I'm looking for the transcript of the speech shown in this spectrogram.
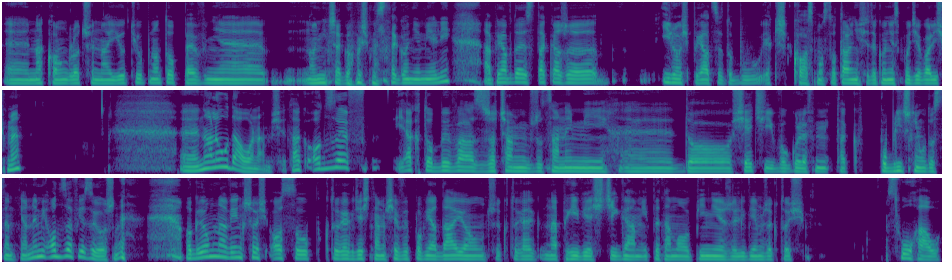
e, na Konglo czy na YouTube, no to pewnie no niczego byśmy z tego nie mieli. A prawda jest taka, że ilość pracy to był jakiś kosmos, totalnie się tego nie spodziewaliśmy. E, no ale udało nam się, tak? Odzew, jak to bywa z rzeczami wrzucanymi e, do sieci, w ogóle tak publicznie udostępnianymi, odzew jest różny. Ogromna większość osób, które gdzieś tam się wypowiadają, czy które na privie ścigam i pytam o opinię, jeżeli wiem, że ktoś słuchał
